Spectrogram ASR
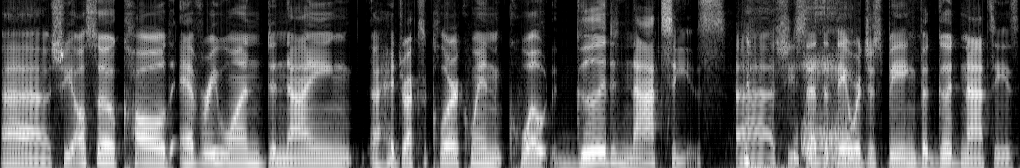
Uh, she also called everyone denying uh, hydroxychloroquine, quote, good Nazis. Uh, she said that they were just being the good Nazis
